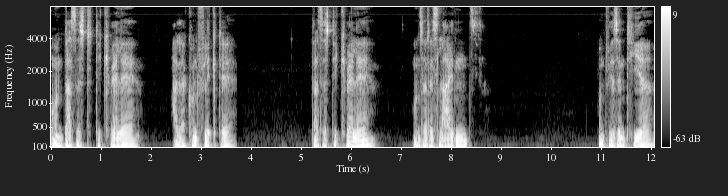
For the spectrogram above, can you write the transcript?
Und das ist die Quelle aller Konflikte. Das ist die Quelle unseres Leidens und wir sind hier,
